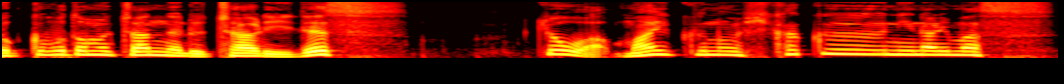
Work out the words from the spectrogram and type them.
ロックボトムチャンネルチャーリーです。今日はマイクの比較になります。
